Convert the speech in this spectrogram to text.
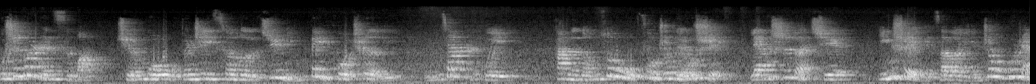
五十多人死亡，全国五分之一村落的居民被迫撤离，无家可归。他们的农作物付诸流水，粮食短缺，饮水也遭到严重污染。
